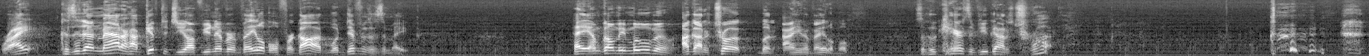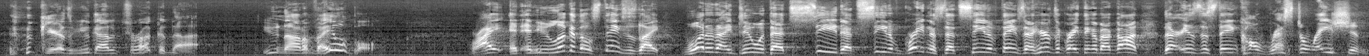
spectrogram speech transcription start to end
Right? Because it doesn't matter how gifted you are if you're never available for God. What difference does it make? Hey, I'm going to be moving. I got a truck, but I ain't available. So who cares if you got a truck? who cares if you got a truck or not? You're not available right? And, and you look at those things, it's like, what did I do with that seed, that seed of greatness, that seed of things? Now, here's the great thing about God there is this thing called restoration.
